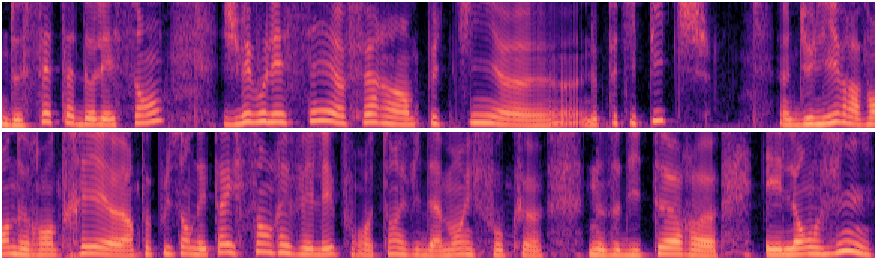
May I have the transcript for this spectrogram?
de cet adolescent. Je vais vous laisser faire un petit, le petit pitch du livre avant de rentrer euh, un peu plus en détail sans révéler pour autant évidemment il faut que nos auditeurs euh, aient l'envie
